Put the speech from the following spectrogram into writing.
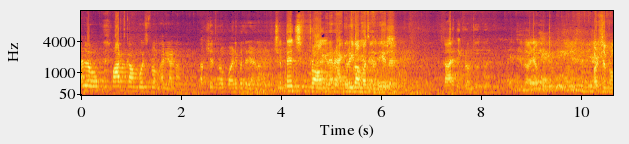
Hello Parth Kamboj from Haryana Akshat from Panipat Haryana. Chhatej from Rewa Madhya Pradesh. Kartik from Jodhpur. Harshal तो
